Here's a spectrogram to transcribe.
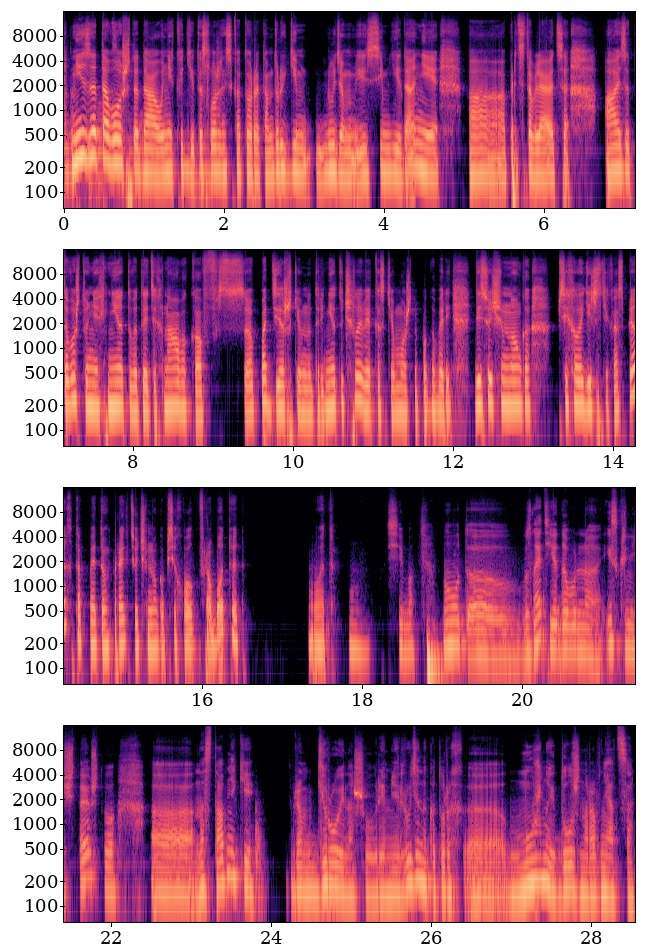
Надо не из-за того, что да, у них какие-то сложности, которые там другим людям из семьи да, не а, представляются, а из-за того, что у них нет вот этих навыков с поддержки внутри, нету человека, с кем можно поговорить. Здесь очень много психологических аспектов, поэтому в проекте очень много психологов работают. Вот. Спасибо. Ну вот, э, вы знаете, я довольно искренне считаю, что э, наставники прям герои нашего времени, люди, на которых э, нужно и должно равняться.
